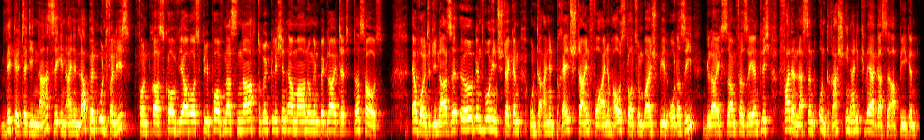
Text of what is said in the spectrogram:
wickelte die Nase in einen Lappen und verließ, von Praskowja Ospipownas nachdrücklichen Ermahnungen begleitet, das Haus. Er wollte die Nase irgendwo hinstecken, unter einen Prellstein vor einem Haustor zum Beispiel, oder sie, gleichsam versehentlich, fallen lassen und rasch in eine Quergasse abbiegen.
